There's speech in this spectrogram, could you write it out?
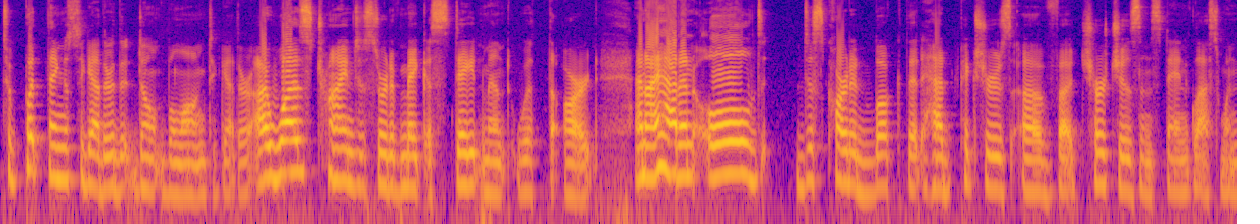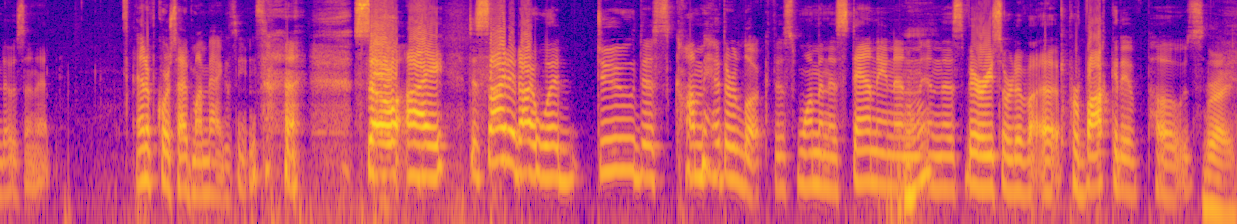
to put things together that don't belong together. I was trying to sort of make a statement with the art. And I had an old discarded book that had pictures of uh, churches and stained glass windows in it. And of course, I had my magazines. so I decided I would do this come hither look. This woman is standing in, in this very sort of uh, provocative pose. Right.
